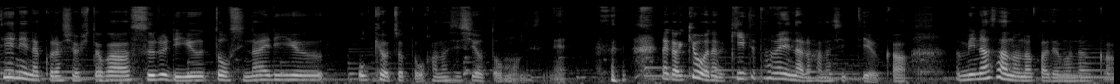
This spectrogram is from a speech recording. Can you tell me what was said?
丁寧な暮らしを人がする理由としない理由を今日ちょっとお話ししようと思うんですね。だから今日はなんか聞いてためになる話っていうか皆さんの中でもなんか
